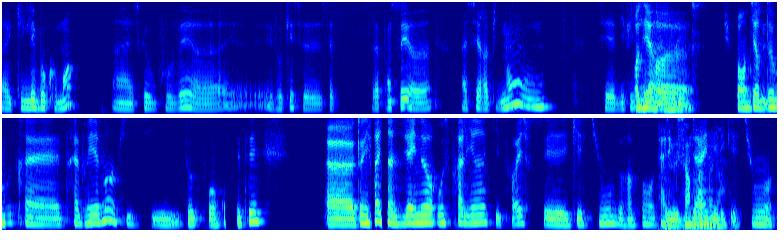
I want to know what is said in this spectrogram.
euh, qui l'est beaucoup moins. Euh, est-ce que vous pouvez euh, évoquer cette, sa pensée assez rapidement ou c'est difficile dire, Je peux en dire deux mots très, très brièvement, et puis si d'autres pourront compléter. Tony Fry, c'est un designer australien qui travaille sur ces questions de rapport entre le design et les questions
